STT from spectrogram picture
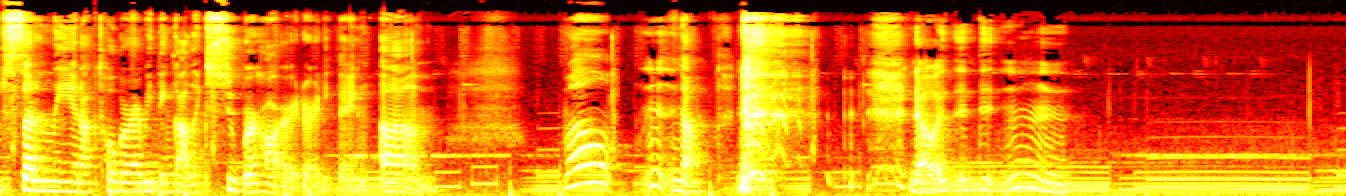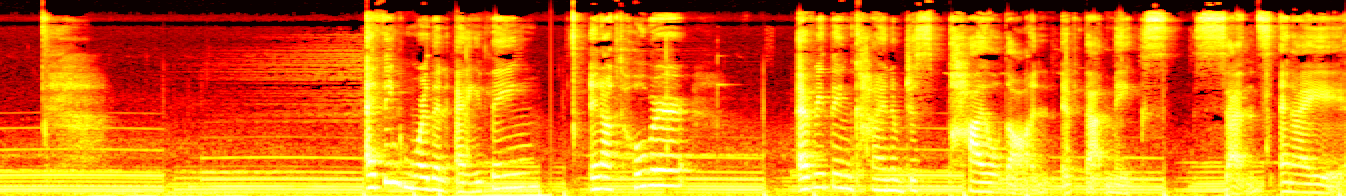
suddenly in October everything got like super hard or anything. Um, well, no, no. It, it, mm. Think more than anything, in October, everything kind of just piled on, if that makes sense and I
